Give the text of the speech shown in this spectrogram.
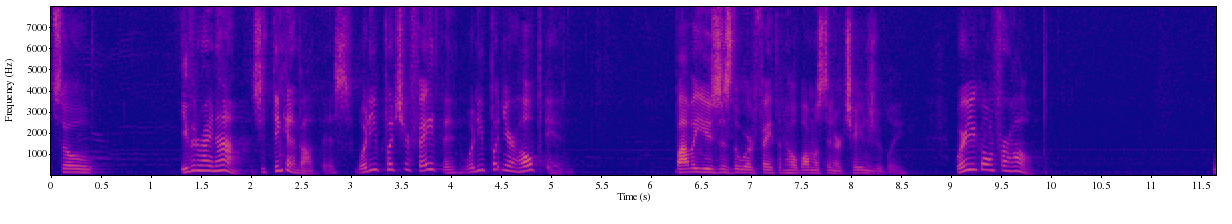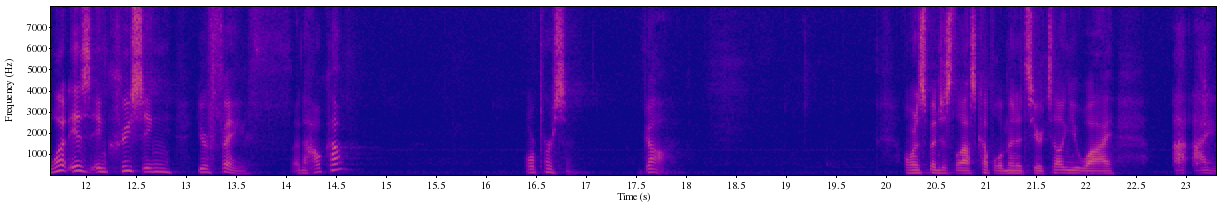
So, even right now, as you're thinking about this, what do you put your faith in? What do you put your hope in? Bible uses the word faith and hope almost interchangeably. Where are you going for hope? What is increasing your faith? An outcome or person? God. I want to spend just the last couple of minutes here telling you why I, I,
